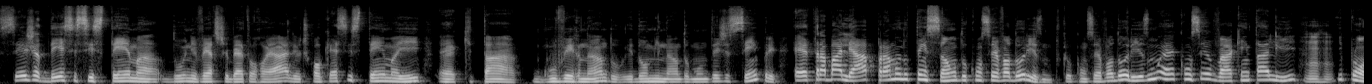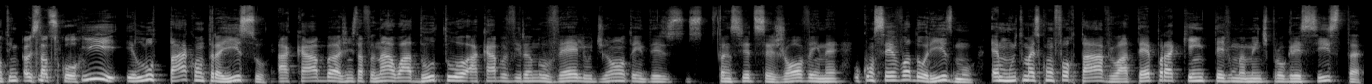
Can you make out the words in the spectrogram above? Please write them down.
seja desse sistema do universo de Battle Royale ou de qualquer sistema aí é, que está governando e dominando o mundo desde sempre, é trabalhar para a manutenção do conservadorismo, porque o conservadorismo é conservar quem está ali uhum. e pronto. É o status quo. E, e, lutar contra isso acaba, a gente está falando, ah, o adulto acaba virando velho de ontem, distancia de ser jovem, né? O conservadorismo é muito mais confortável, até para quem teve uma mente progressista,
